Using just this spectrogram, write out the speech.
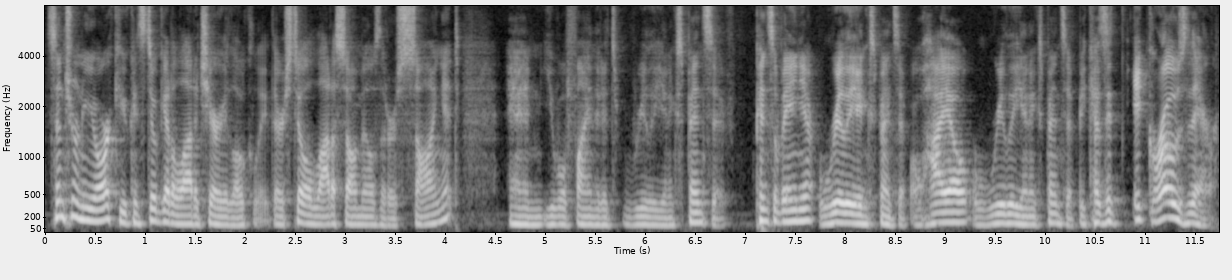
Central new york you can still get a lot of cherry locally. There's still a lot of sawmills that are sawing it and you will find that it's really inexpensive Pennsylvania, really expensive. Ohio, really inexpensive because it, it grows there.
